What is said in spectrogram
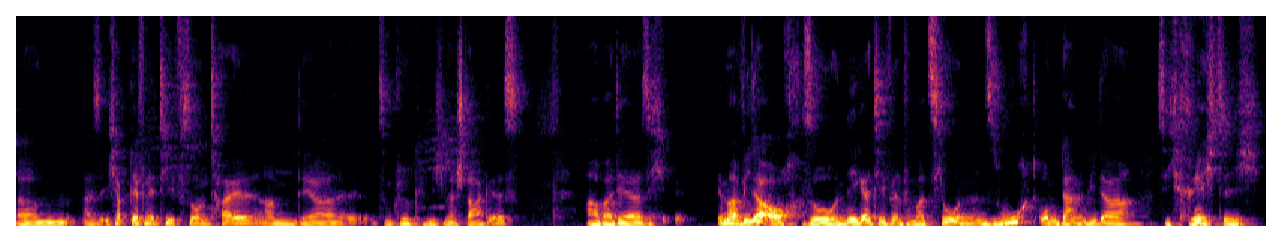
Ähm, also ich habe definitiv so einen Teil, ähm, der zum Glück nicht mehr stark ist, aber der sich immer wieder auch so negative Informationen sucht, um dann wieder sich richtig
